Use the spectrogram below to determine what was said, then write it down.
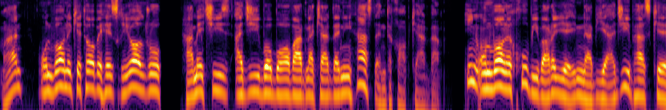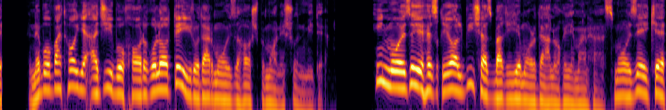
من عنوان کتاب حزقیال رو همه چیز عجیب و باور نکردنی هست انتخاب کردم. این عنوان خوبی برای این نبی عجیب هست که نبوتهای عجیب و ای رو در موعظه هاش به ما نشون میده. این موعظه حزقیال بیش از بقیه مورد علاقه من هست. موعظه‌ای که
